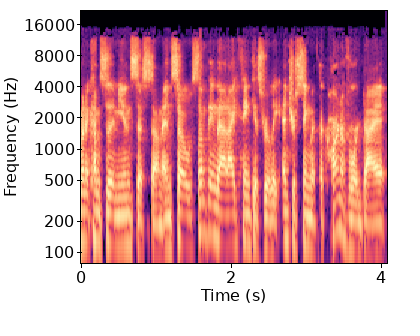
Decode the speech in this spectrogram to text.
when it comes to the immune system. And so, something that I think is really interesting with the carnivore diet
